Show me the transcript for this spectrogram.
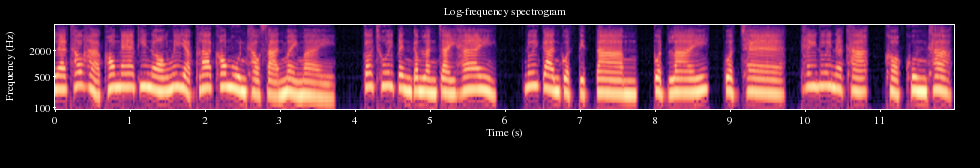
และเท่าหากพ่อแม่พี่น้องไม่อยากพลาดข้อมูลข่าวสารใหม่ๆ ก็ช่วยเป็นกำลังใจให้ ด้วยการกดติดตาม กดไลค์ กดแชร์ ให้ด้วยนะคะ ขอบคุณค่ะ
